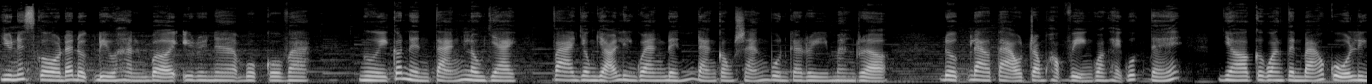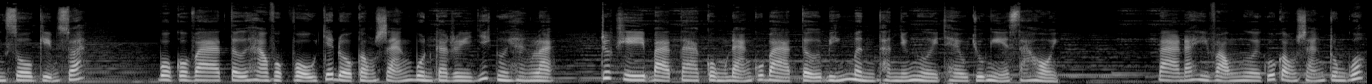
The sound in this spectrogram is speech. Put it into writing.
UNESCO đã được điều hành bởi Irina Bokova, người có nền tảng lâu dài và dòng dõi liên quan đến Đảng Cộng sản Bulgaria mang rợ, được đào tạo trong Học viện quan hệ quốc tế do cơ quan tình báo của Liên Xô kiểm soát. Bokova tự hào phục vụ chế độ Cộng sản Bulgaria giết người hàng loạt trước khi bà ta cùng đảng của bà tự biến mình thành những người theo chủ nghĩa xã hội. Bà đã hy vọng người của Cộng sản Trung Quốc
